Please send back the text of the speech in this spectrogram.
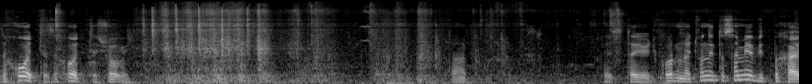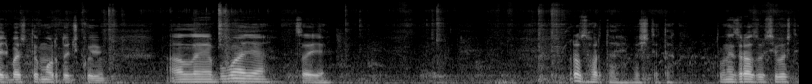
Заходьте, заходьте, що ви? Так. Стають, кормлять. Вони то самі відпихають, бачите, мордочкою. Але буває це є. Розгортаю, бачите, так. То вони зразу всі бачите.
